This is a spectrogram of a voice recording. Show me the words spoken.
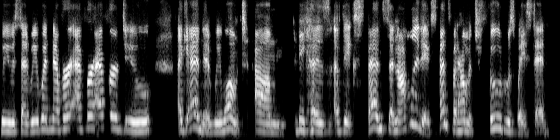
we said we would never, ever, ever do again. And we won't um, because of the expense and not only the expense, but how much food was wasted.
